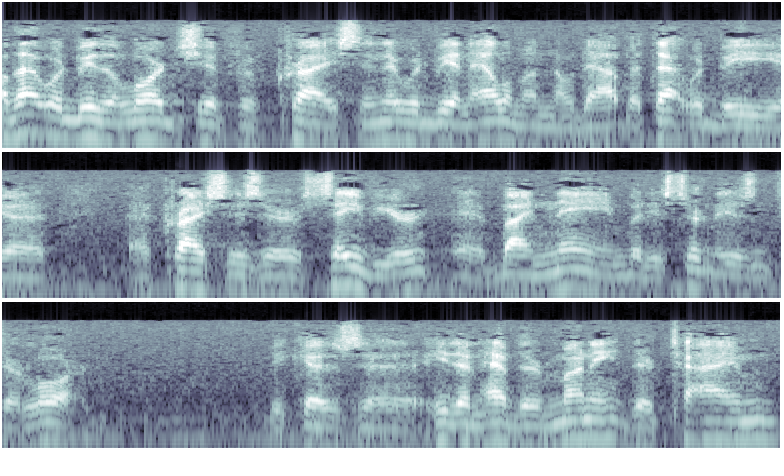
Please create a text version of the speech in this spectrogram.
No, that would be the lordship of Christ, and there would be an element, no doubt, but that would be uh, uh, Christ is their Savior uh, by name, but He certainly isn't their Lord because uh, He doesn't have their money, their time,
